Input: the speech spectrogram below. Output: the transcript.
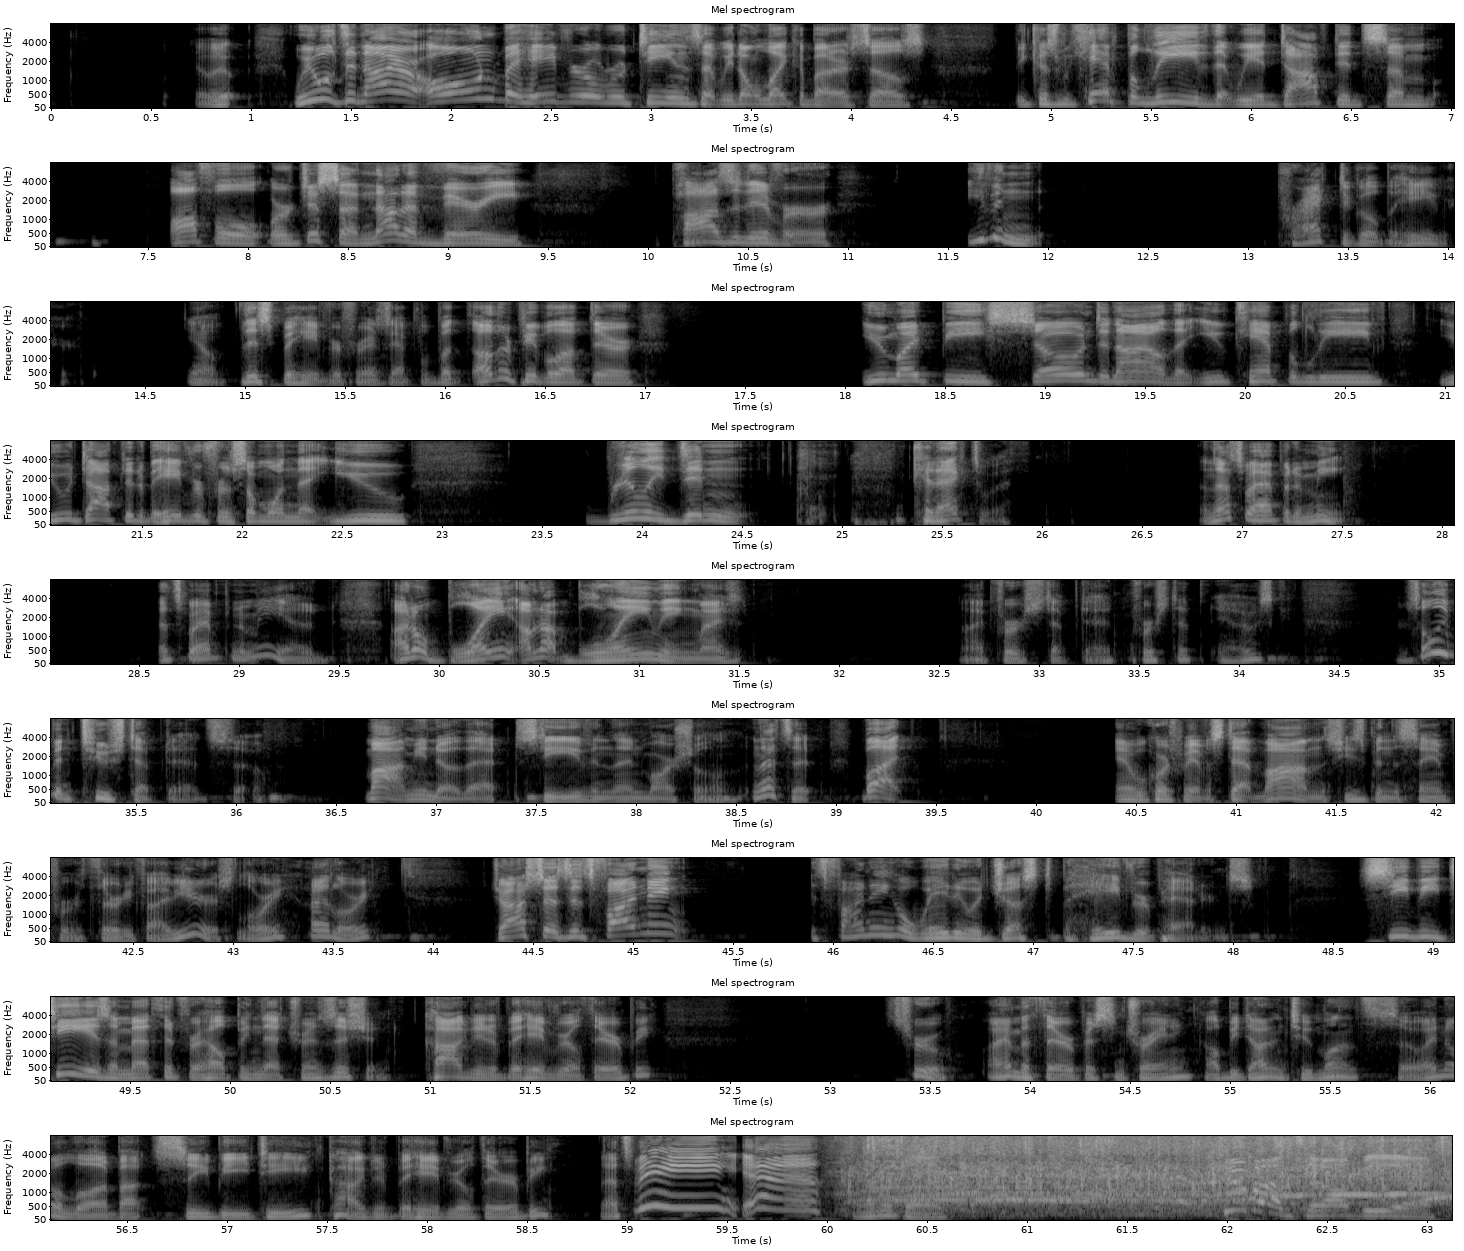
We will deny our own behavioral routines that we don't like about ourselves because we can't believe that we adopted some awful or just a, not a very positive or even practical behavior. You know, this behavior, for example. But other people out there you might be so in denial that you can't believe you adopted a behavior from someone that you really didn't connect with. And that's what happened to me. That's what happened to me. I, I don't blame, I'm not blaming my my first stepdad. First step, yeah, I was, there's only been two stepdads. So, mom, you know that, Steve, and then Marshall, and that's it. But, and of course, we have a stepmom. She's been the same for 35 years. Lori, hi, Lori. Josh says it's finding it's finding a way to adjust behavior patterns. CBT is a method for helping that transition. Cognitive behavioral therapy. It's true. I am a therapist in training. I'll be done in two months, so I know a lot about CBT, cognitive behavioral therapy. That's me. Yeah. I'm a Two months, and I'll be a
